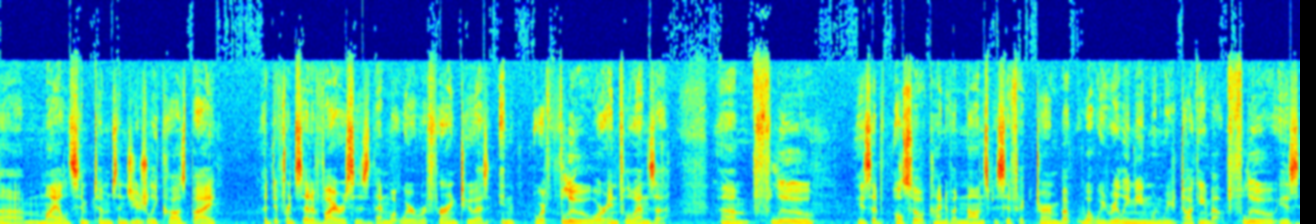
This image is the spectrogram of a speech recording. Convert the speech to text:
uh, mild symptoms, and usually caused by a different set of viruses than what we're referring to as in, or flu or influenza. Um, flu is a, also a kind of a non-specific term, but what we really mean when we're talking about flu is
